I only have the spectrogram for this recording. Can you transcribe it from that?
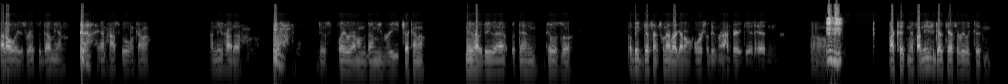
I'd always rope the dummy in, in high school, and kind of I knew how to just play around on the dummy and reach. I kind of knew how to do that, but then it was a a big difference whenever I got on a horse. I didn't ride very good heading. Um, Mm-hmm. I couldn't if I needed to go catch. I really couldn't.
